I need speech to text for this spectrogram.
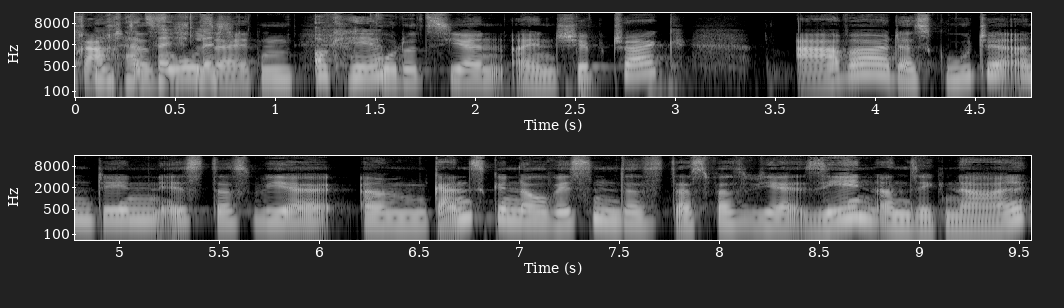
Frachter so selten okay. produzieren einen Chip-Track. Aber das Gute an denen ist, dass wir ähm, ganz genau wissen, dass das, was wir sehen an Signal,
